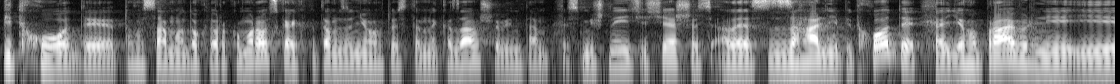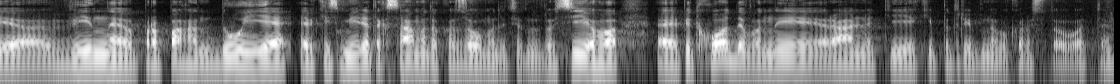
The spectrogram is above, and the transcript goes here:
Підходи того самого доктора Комаровського, як там за нього хтось там не казав, що він там смішний чи ще щось, але загальні підходи е, його правильні, і е, він пропагандує в якійсь мірі так само доказову медицину. Тобто всі його підходи вони реально ті, які потрібно використовувати.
